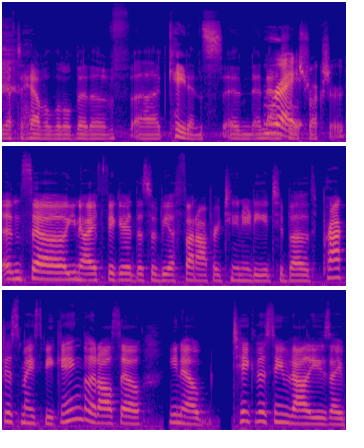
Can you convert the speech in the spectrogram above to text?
You have to have a little bit of uh, cadence and, and natural Right. structure. And so, you know, I figured this would be a fun opportunity to both practice my speaking, but also, you know, take the same values I,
